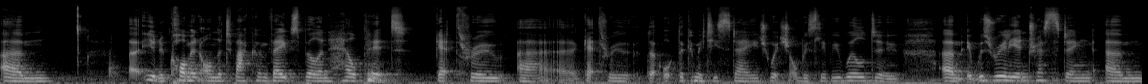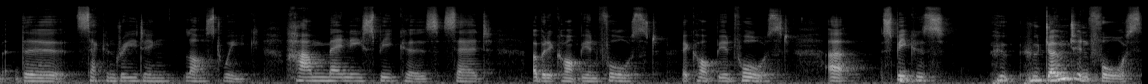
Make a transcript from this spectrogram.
um, uh, you know, comment on the tobacco and vapes bill and help it get through uh, get through the, the committee stage, which obviously we will do. Um, it was really interesting um, the second reading last week. How many speakers said, "Oh, but it can't be enforced. It can't be enforced." Uh, speakers who, who don't enforce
